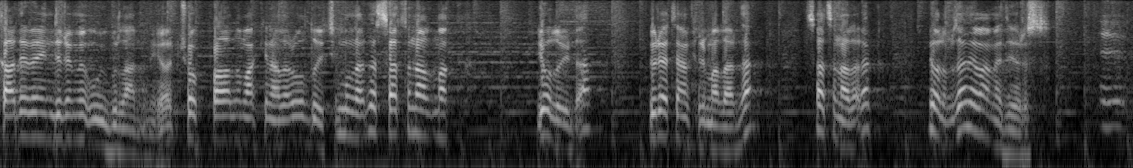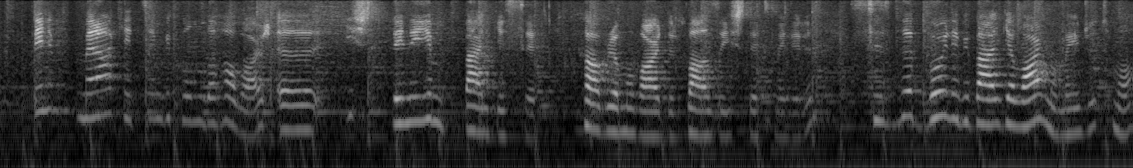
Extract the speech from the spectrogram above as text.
KDV indirimi uygulanmıyor. Çok pahalı makineler olduğu için bunları da satın almak yoluyla üreten firmalardan satın alarak yolumuza devam ediyoruz. E, benim merak ettiğim bir konu daha var. Ee, iş deneyim belgesi kavramı vardır bazı işletmelerin. Sizde böyle bir belge var mı, mevcut mu?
